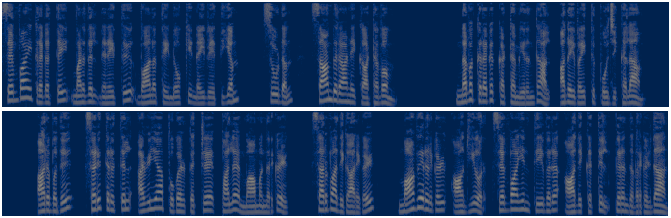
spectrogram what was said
செவ்வாய் கிரகத்தை மனதில் நினைத்து வானத்தை நோக்கி நைவேத்தியம் சூடம் சாம்பிராணி காட்டவும். நவக்கிரக கட்டம் இருந்தால் அதை வைத்து பூஜிக்கலாம். அறுபது சரித்திரத்தில் அழியா புகழ் பெற்ற பல மாமன்னர்கள் சர்வாதிகாரிகள் மாவீரர்கள் ஆகியோர் செவ்வாயின் தீவிர ஆதிக்கத்தில் பிறந்தவர்கள்தான்.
